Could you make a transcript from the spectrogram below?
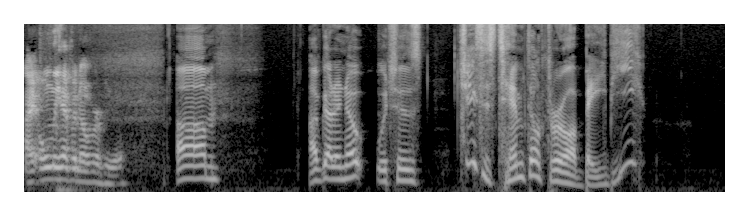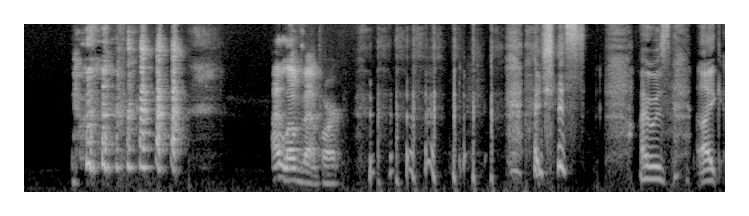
I only have an overview. Um, I've got a note which is Jesus, Tim, don't throw a baby. I love that part. I just, I was like,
